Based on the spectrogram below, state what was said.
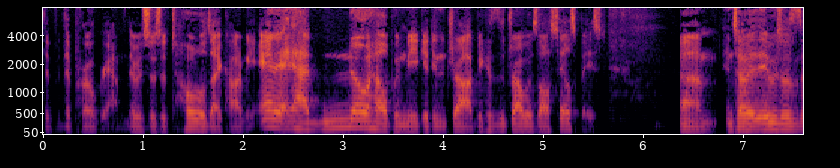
the, the program. There was just a total dichotomy, and it had no help in me getting the job because the job was all sales based. Um, and so it was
